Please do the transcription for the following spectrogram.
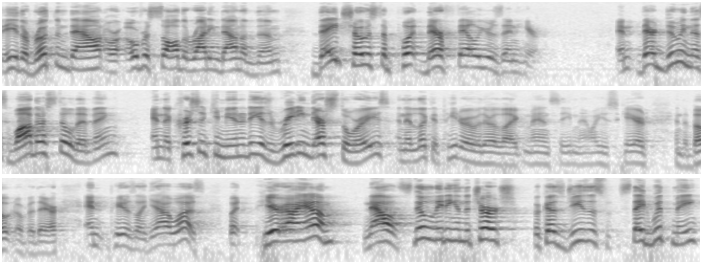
either wrote them down or oversaw the writing down of them. They chose to put their failures in here. And they're doing this while they're still living, and the Christian community is reading their stories, and they look at Peter over there like, man, see, man, why are you scared in the boat over there? And Peter's like, yeah, I was. But here I am, now still leading in the church because Jesus stayed with me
